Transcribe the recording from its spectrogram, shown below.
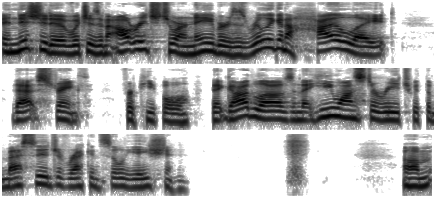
initiative, which is an outreach to our neighbors, is really going to highlight that strength for people that God loves and that He wants to reach with the message of reconciliation. Um,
